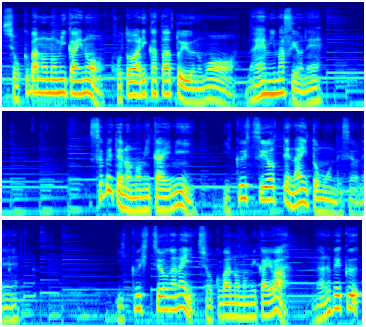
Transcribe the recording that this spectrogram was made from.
職場の飲み会の断り方というのも悩みますよね。すべての飲み会に行く必要ってないと思うんですよね。行く必要がない職場の飲み会はなるべく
